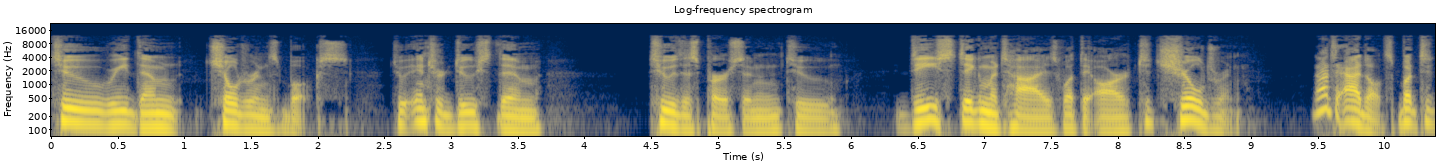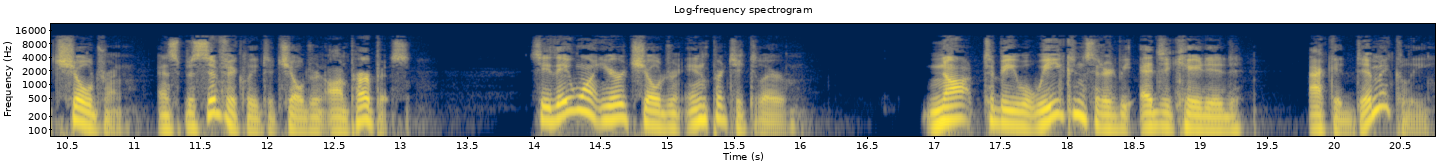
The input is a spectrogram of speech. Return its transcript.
to read them children's books, to introduce them to this person, to destigmatize what they are to children. Not to adults, but to children, and specifically to children on purpose. See, they want your children in particular not to be what we consider to be educated academically,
